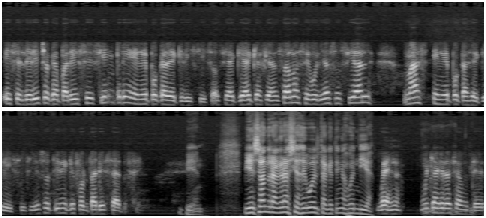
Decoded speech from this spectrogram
es el derecho que aparece siempre en época de crisis, o sea que hay que afianzar la seguridad social más en épocas de crisis y eso tiene que fortalecerse. Bien. Bien, Sandra, gracias de vuelta, que tengas buen día. Bueno, muchas gracias a ustedes.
